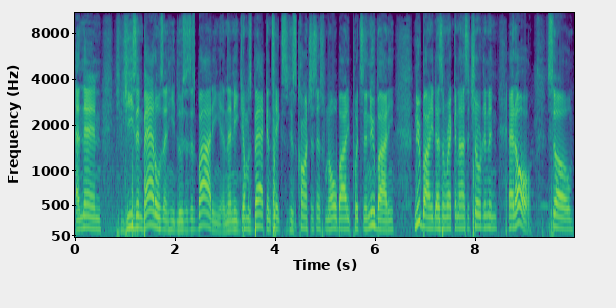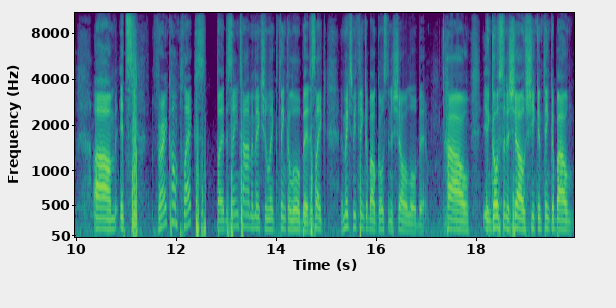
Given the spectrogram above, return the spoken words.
And then he's in battles and he loses his body. And then he comes back and takes his consciousness from the old body, puts in a new body. New body doesn't recognize the children in, at all. So um, it's very complex, but at the same time, it makes you think a little bit. It's like, it makes me think about Ghost in the Shell a little bit. How in Ghost in the Shell, she can think about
